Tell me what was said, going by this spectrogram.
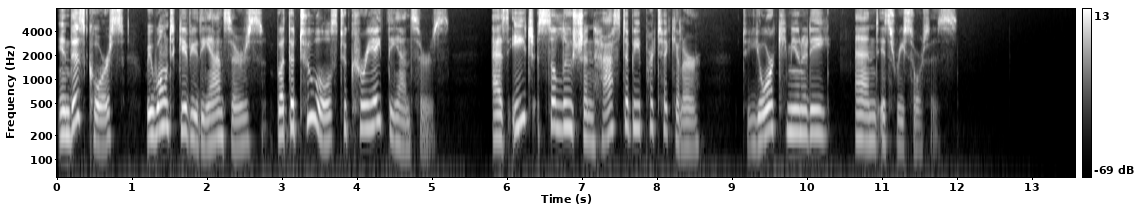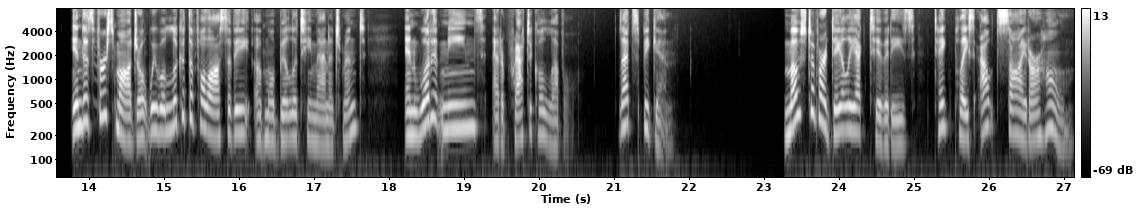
In this course, we won't give you the answers, but the tools to create the answers, as each solution has to be particular to your community and its resources. In this first module, we will look at the philosophy of mobility management and what it means at a practical level. Let's begin. Most of our daily activities take place outside our home.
